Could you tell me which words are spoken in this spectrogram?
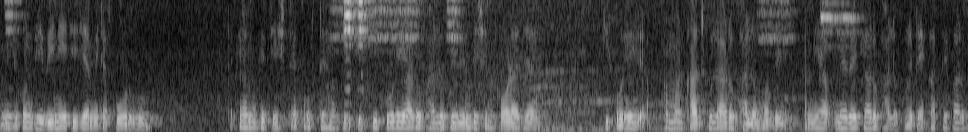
আমি যখন ভেবে নিয়েছি যে আমি এটা করব তাকে আমাকে চেষ্টা করতে হবে যে কী করে আরও ভালো প্রেজেন্টেশন করা যায়, কী করে আমার কাজগুলো আরও ভালো হবে। আমি আপনাদেরকে আরও ভালো করে দেখাতে পারব।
